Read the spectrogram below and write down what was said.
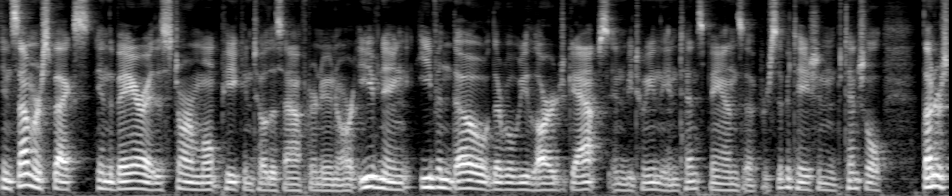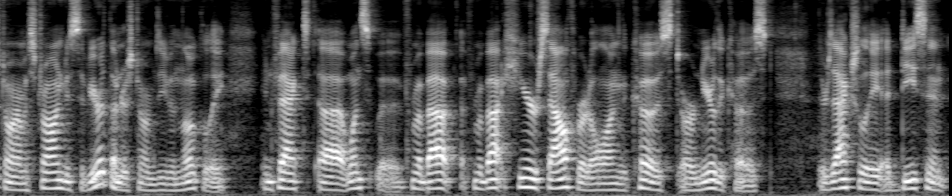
in some respects, in the Bay Area, the storm won't peak until this afternoon or evening, even though there will be large gaps in between the intense bands of precipitation, and potential thunderstorms, strong to severe thunderstorms, even locally. In fact, uh, once uh, from about from about here southward along the coast or near the coast, there's actually a decent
